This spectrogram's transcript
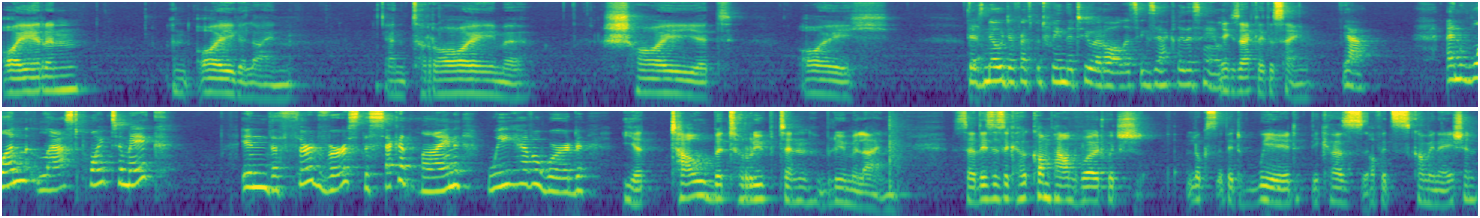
Euren and Äugelein and Träume, scheuet, euch. There's no difference between the two at all. It's exactly the same. Exactly the same. Yeah. And one last point to make. In the third verse, the second line, we have a word, Ihr taubetrübten Blümelein. So this is a co- compound word which looks a bit weird because of its combination,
